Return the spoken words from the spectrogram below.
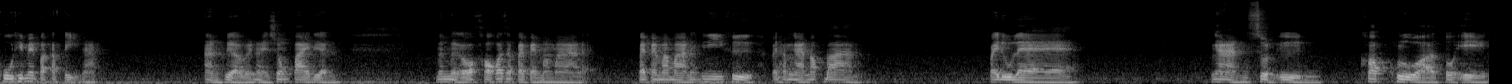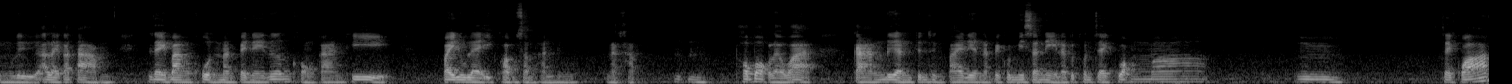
คู่ที่ไม่ปกตินะ อ่านเผื่อไว้หน่อยช่วงปลายเดือน มันเหมือนกับว่าเขาก็จะไปไปมามาๆแหละ ไปไปมามาๆในที่นี้คือไปทำงานนอกบ้าน ไปดูแล งานส่วนอื่น ครอบครัวตัวเองหรืออะไรก็ตาม ในบางคนมันเป็นในเรื่องของการที่ไปดูแลอีกความสัมพันธ์หนึ่งนะครับอืมๆเพราะบอกแล้วว่ากลางเดือนจนถึงปลายเดือนนะเป็นคนมีเสน่ห์และเป็นคนใจกว้างมาก อืม ใจกว้าง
